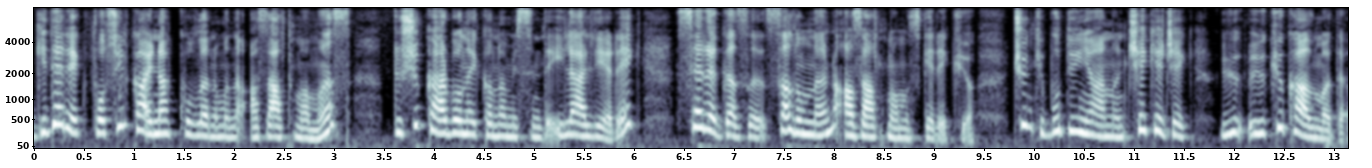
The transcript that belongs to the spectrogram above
giderek fosil kaynak kullanımını azaltmamız, düşük karbon ekonomisinde ilerleyerek sera gazı salımlarını azaltmamız gerekiyor. Çünkü bu dünyanın çekecek yü- yükü kalmadı.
